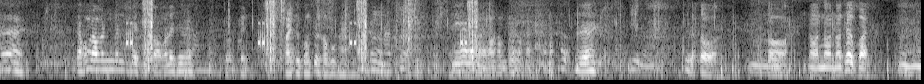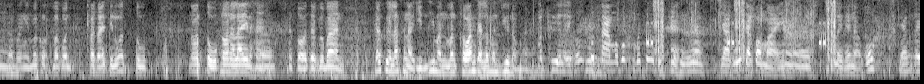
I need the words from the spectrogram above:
เออแต่ของเรามันมันเด็ดติดต่อกันเลยใช่ไหมเป็น ปลายสุดของเสื้อเขาผู้พันนี่ให้เราหน่อยเราทำเพื่อเรากันเลยต่อต่อนอนนอนนอนเทิบก่อนแต่บางทีบางคนบางคนภาษาถิ่นว่าตูบนอนตูบนอนอะไรนะฮะต่อจากตัวบ้านก็คือลักษณะหินที่มันมันซ้อนกันแล้วมันยื่นออกมา มันคืออะไรเขาเขาตามมาพวกคอมพิวเตอร์อยากรู้จักความหมายก็เลยแนะนำโอ้อย่างไอ้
